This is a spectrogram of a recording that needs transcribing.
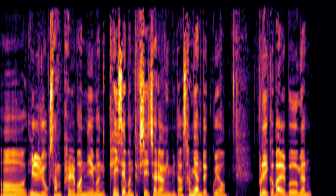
어, 1638번 님은 K7 택시 차량입니다. 3년 됐고요. 브레이크 밟으면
